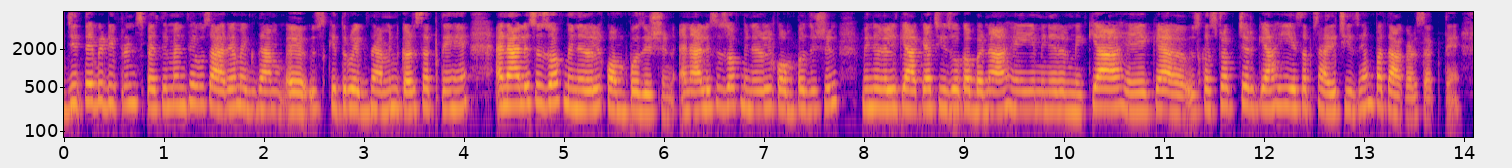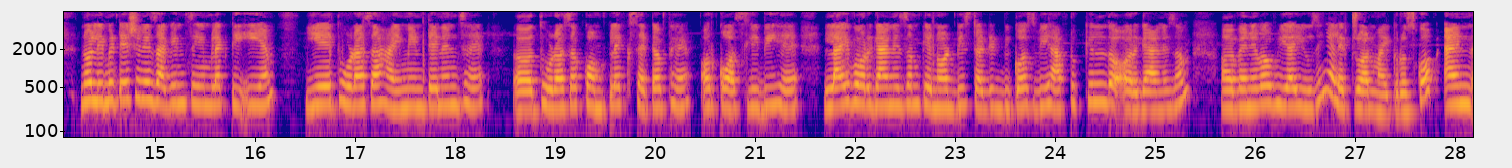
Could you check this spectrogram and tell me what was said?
जितने भी डिफरेंट स्पेसिमेंट्स है, वो सारे हम एग्ज़ाम उसके थ्रू एग्जामिन कर सकते हैं। Analysis of mineral composition analysis of mineral composition mineral क्या क्या चीज़ों का बना है, ये मिनरल में क्या है, क्या, उसका स्ट्रक्चर क्या है, ये सब सारी चीज़ें हम पता कर सकते हैं। No limitation is again same like TEM ये थोड़ा सा हाई मेंटेनेंस है। थोड़ा सा कॉम्प्लेक्स सेटअप है और कॉस्टली भी है। Live organism can not be studied because we have to kill the organism whenever we are using electron microscope and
